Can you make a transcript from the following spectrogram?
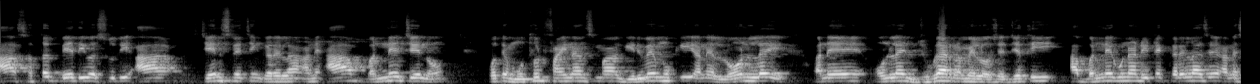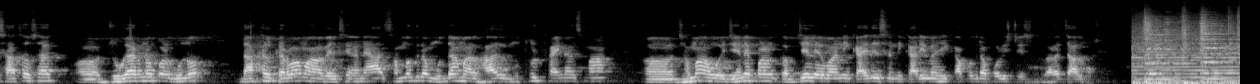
આ સતત બે દિવસ સુધી આ ચેન સ્નેચિંગ કરેલા અને આ બંને ચેનો પોતે મુથુટ ફાઇનાન્સમાં ગીરવે મૂકી અને લોન લઈ અને ઓનલાઈન જુગાર રમેલો છે, જેથી આ બંને ગુના ડિટેક્ટ કરેલા છે અને સાથોસાથ જુગારનો પણ ગુનો દાખલ કરવામાં આવેલ છે અને આ સમગ્ર મુદ્દામાલ હાલ મુથુટ ફાઇનાન્સમાં જમા હોય, જેને પણ કબજે લેવાની કાયદેસરની કાર્યવાહી કાપોદ્રા પોલીસ સ્ટેશન દ્વારા ચાલુ છે.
